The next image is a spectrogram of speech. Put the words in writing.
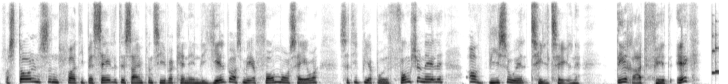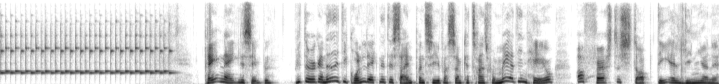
Forståelsen for de basale designprincipper kan nemlig hjælpe os med at forme vores haver, så de bliver både funktionelle og visuelt tiltalende. Det er ret fedt, ikke? Planen er egentlig simpel. Vi dykker ned i de grundlæggende designprincipper, som kan transformere din have, og første stop, det er linjerne.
